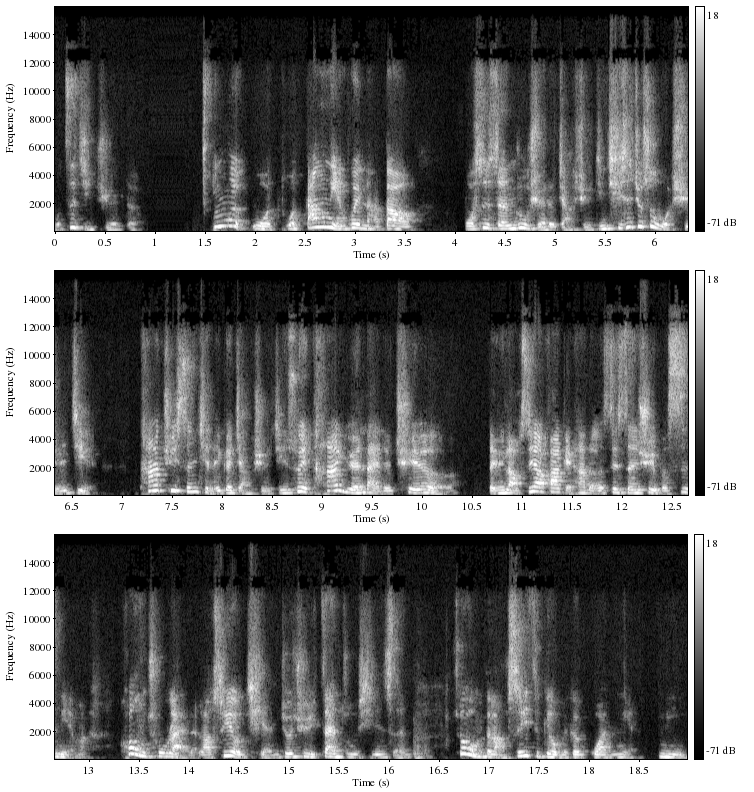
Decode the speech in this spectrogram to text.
我自己觉得，因为我我当年会拿到博士生入学的奖学金，其实就是我学姐她去申请了一个奖学金，所以她原来的缺额等于老师要发给她的 assistantship 四年嘛，空出来了，老师有钱就去赞助新生，所以我们的老师一直给我们一个观念：你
